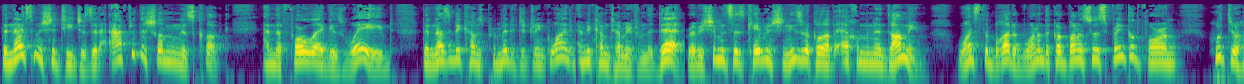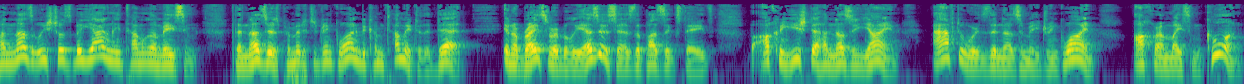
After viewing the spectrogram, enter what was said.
the next Mishnah teaches that after the shlemim is cooked and the foreleg is waved, the Nazir becomes permitted to drink wine and become tamei from the dead. Rabbi Shimon says, Kevin Shenizrakol of Echom Adamim. Once the blood of one of the carbonas was sprinkled for him, Hutr HaNazir Ishtos Beyan Tamil The Nazir is permitted to drink wine and become tamei to the dead. In a Braisa, Rabbi Eliezer says, the Pasuk states, yain. Afterwards, the Nazir may drink wine. Achra Maisim Kulan.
